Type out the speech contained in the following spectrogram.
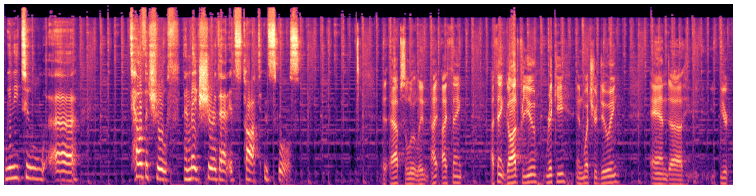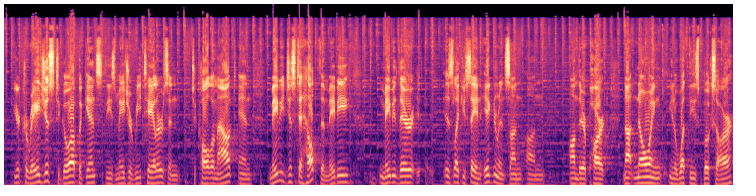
we need to uh, tell the truth and make sure that it's taught in schools. Absolutely. I, I think I thank God for you, Ricki, and what you're doing, and uh, you're you're courageous to go up against these major retailers and to call them out, and maybe just to help them. Maybe maybe there is, like you say, an ignorance on on on their part, not knowing you know what these books are.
